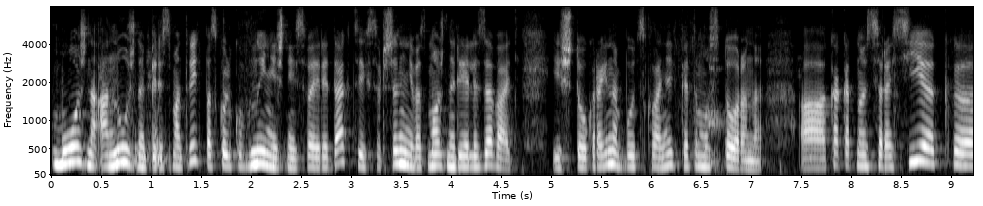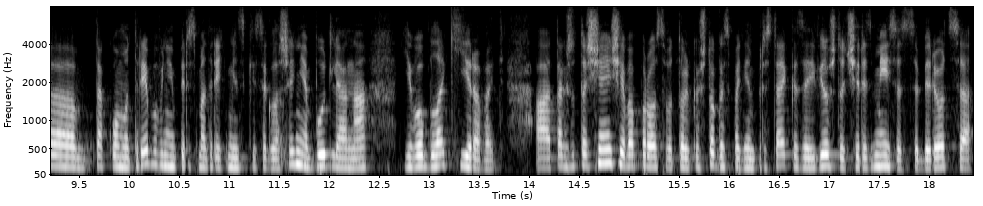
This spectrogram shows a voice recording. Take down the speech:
можно, а нужно пересмотреть, поскольку в нынешней своей редакции их совершенно невозможно реализовать, и что Украина будет склонять к этому сторону. А как относится Россия к э, такому требованию пересмотреть Минские соглашения, будет ли она его блокировать? А также уточняющий вопрос. Вот только что господин Пристайко заявил, что через месяц соберется,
